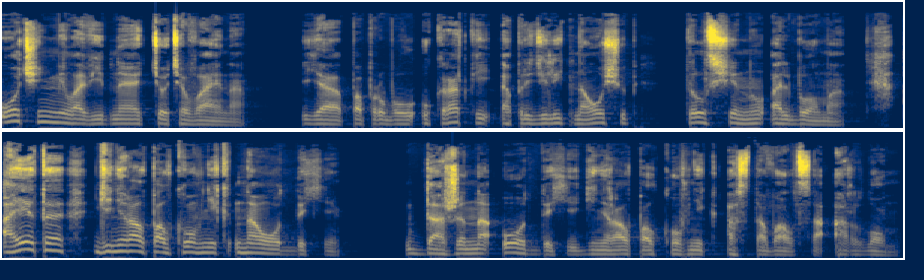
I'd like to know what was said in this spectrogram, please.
очень миловидная тетя Вайна. Я попробовал украдкой определить на ощупь толщину альбома. А это генерал-полковник на отдыхе. Даже на отдыхе генерал-полковник оставался орлом.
